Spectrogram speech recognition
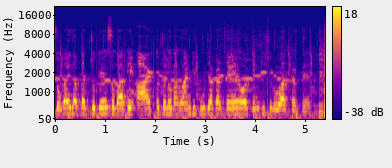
सो गाइस अब बज चुके हैं सुबह के आठ तो चलो भगवान की पूजा करते हैं और दिन की शुरुआत करते हैं।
